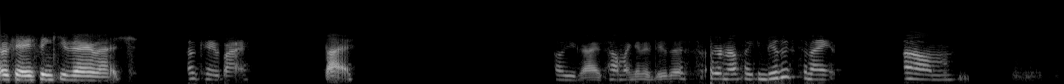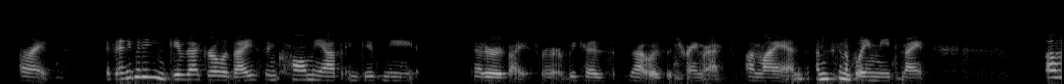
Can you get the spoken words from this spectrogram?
Okay, thank you very much. Okay, bye. Bye. Oh, you guys, how am I going to do this? I don't know if I can do this tonight. Um. All right. If anybody can give that girl advice, then call me up and give me better advice for her because that was a train wreck on my end. I'm just going to blame me tonight. Oh,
